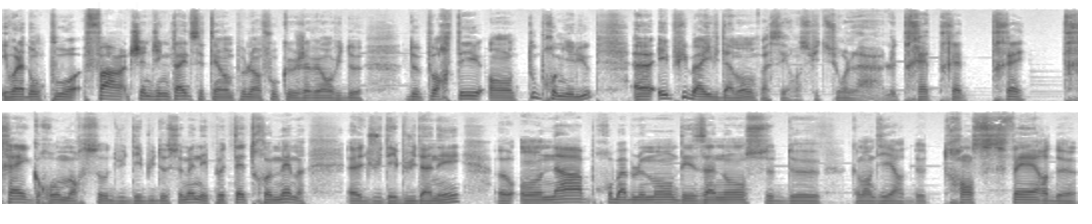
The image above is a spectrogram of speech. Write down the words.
Et voilà donc pour Far Changing Tide, c'était un peu l'info que j'avais envie de, de, porter en tout premier lieu. Euh, et puis bah évidemment on passait ensuite sur la, le très très très très gros morceau du début de semaine et peut-être même euh, du début d'année. Euh, on a probablement des annonces de comment dire de transfert de,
